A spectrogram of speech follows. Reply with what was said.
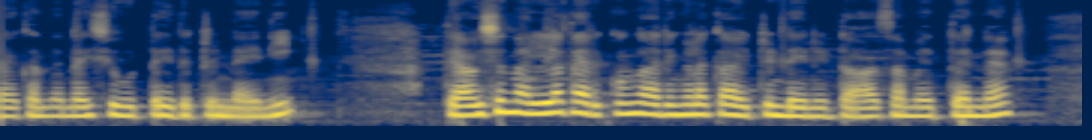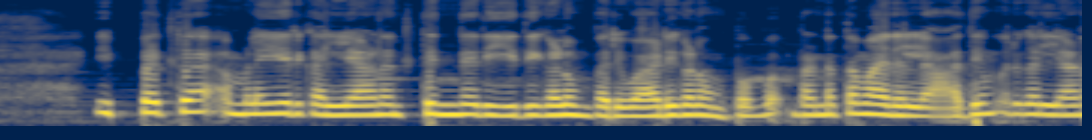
വേഗം തന്നെ ഷൂട്ട് ചെയ്തിട്ടുണ്ടായിനി. അത്യാവശ്യം നല്ല തിരക്കും കാര്യങ്ങളൊക്കെ ആയിട്ടുണ്ടായിനി കേട്ടോ ആ സമയത്ത് തന്നെ. ഇപ്പോഴത്തെ നമ്മളെ ഈ ഒരു കല്യാണത്തിന്റെ രീതികളും പരിപാടികളും ഇപ്പം പണ്ടത്തെ മാതിരല്ല ആദ്യം ഒരു കല്യാണ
